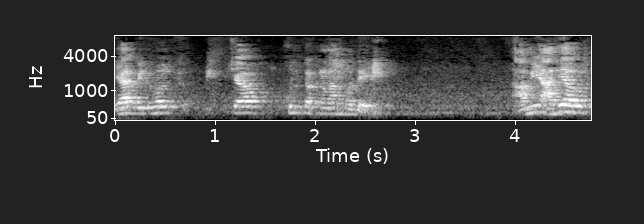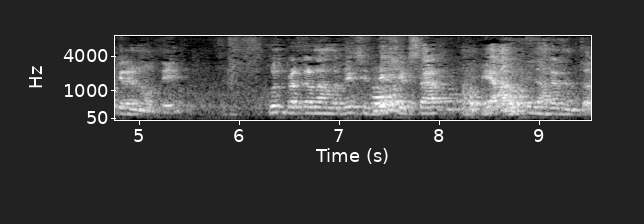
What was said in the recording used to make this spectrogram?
या बिलवलच्या खून प्रकरणामध्ये आम्ही आधी आरोप केले नव्हते. खून प्रकरणामध्ये सिद्धेश शिरसाट हे आरोपी झाल्यानंतर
